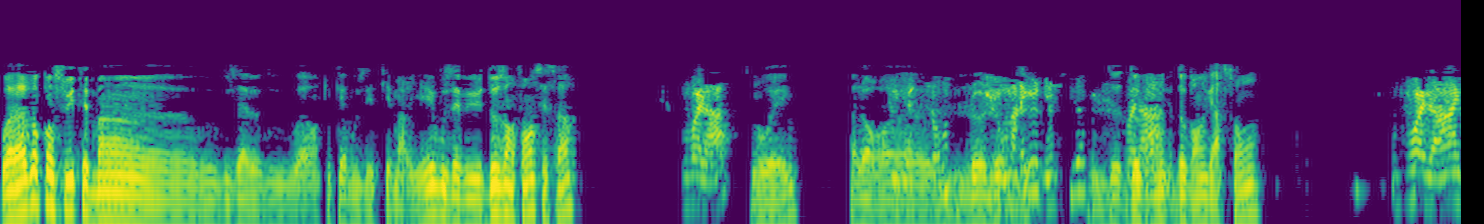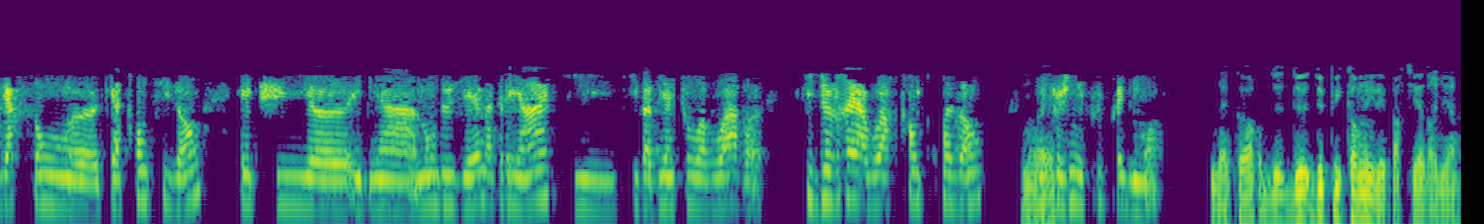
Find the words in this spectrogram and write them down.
Voilà, donc ensuite, eh ben, euh, vous avez, vous, en tout cas, vous étiez marié, vous avez eu deux enfants, c'est ça? Voilà, Oui. Alors, deux euh, garçons, le, toujours le- mariés, bien sûr. de, de Voilà. grands, de grands garçons. Voilà, un garçon euh, qui a 36 ans. Et puis, euh, eh bien, mon deuxième, Adrien, qui, qui va bientôt avoir, euh, qui devrait avoir 33 ans, Ouais, que je n'ai plus près de moi. d'accord. De, de- depuis quand il est parti, Adrien?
